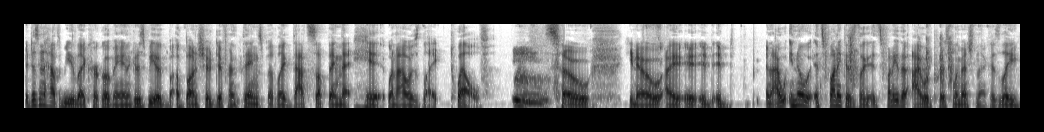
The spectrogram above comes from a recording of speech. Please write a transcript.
It doesn't have to be like Kurt Cobain. It could just be a, a, bunch of different things, but like that's something that hit when I was like 12. Mm. So, you know, I it, it and I you know it's funny because like it's funny that I would personally mention that because like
